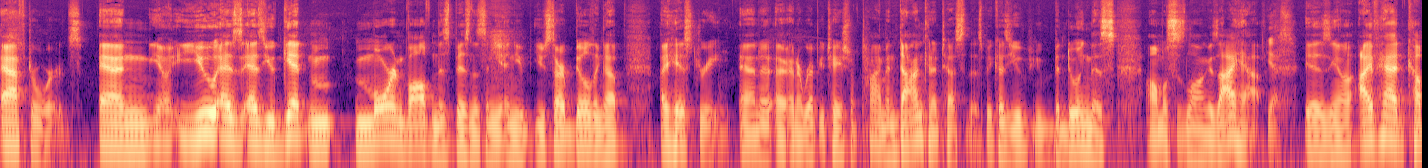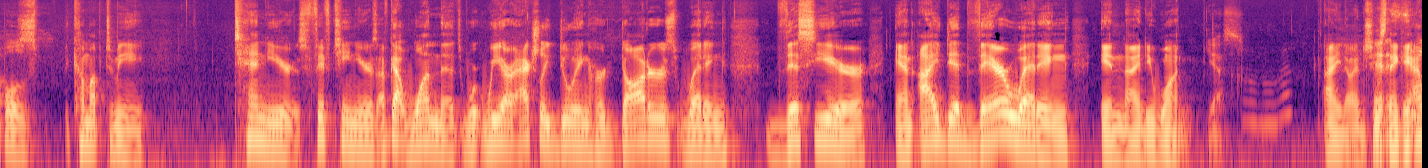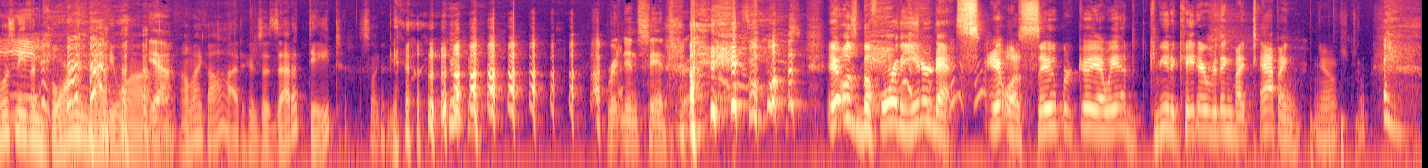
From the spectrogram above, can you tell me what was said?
afterwards, and you know you as as you get m- more involved in this business and you, and you, you start building up a history and a, and a reputation of time. And Don can attest to this because you've, you've been doing this almost as long as I have. Yes. Is you know I've had couples come up to me 10 years, 15 years. I've got one that we are actually doing her daughter's wedding this year, and I did their wedding in 91. Yes. I know, and she's thinking, I wasn't even born in 91. Yeah. Oh my God. Is, is that a date? It's like, yeah. Written in Sanskrit. It was before the internets. It was super cool. Yeah, we had to communicate everything by tapping. You know,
